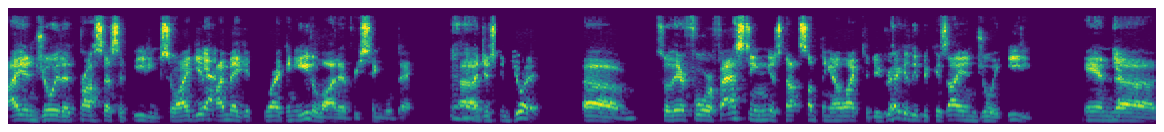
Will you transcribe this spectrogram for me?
I enjoy the process of eating. So I get, yeah. I make it where I can eat a lot every single day. Mm-hmm. Uh, I just enjoy it. Um, so therefore, fasting is not something I like to do regularly because I enjoy eating. And yeah. uh,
